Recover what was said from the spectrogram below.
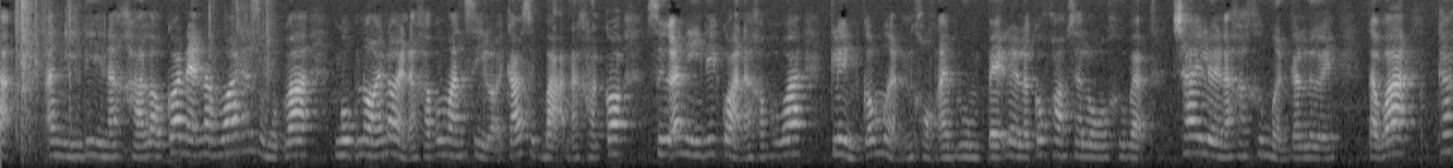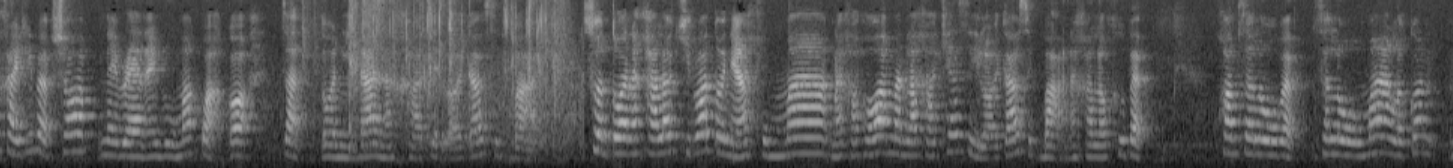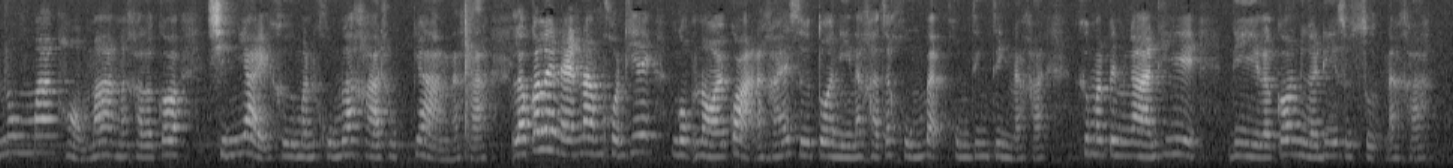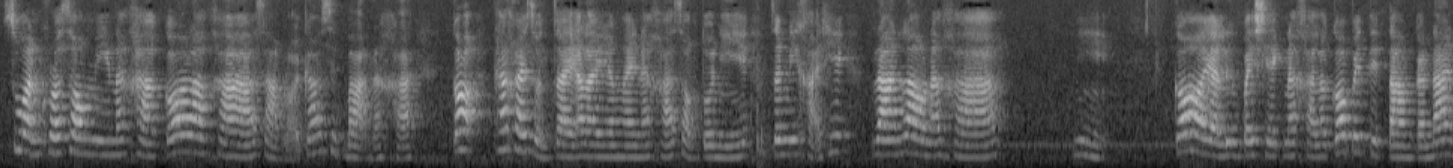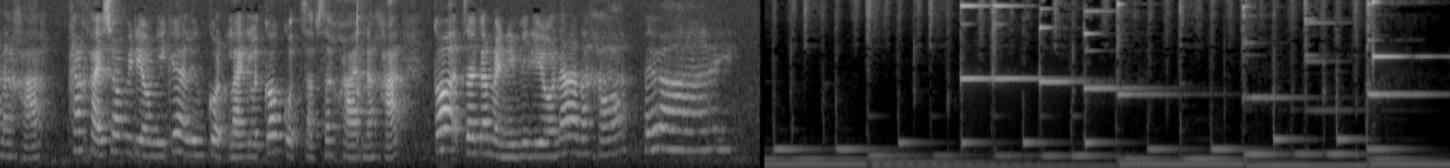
อันนี้ดีนะคะ เราก็แนะนำว่าถ้าสมมติว่างบน้อยหน่อยนะคะ ประมาณ 490 บาทนะคะ ก็ซื้ออันนี้ดีกว่านะคะ เพราะว่ากลิ่นก็เหมือนของไอบลูมเป๊ะเลย แล้วก็ความสโลคือแบบใช่เลยนะคะ คือเหมือนกันเลย แต่ว่าถ้าใครที่แบบชอบในแบรนด์ไอบลูมากกว่าก็จัดตัวนี้ได้นะคะ 790 บาท ส่วนตัวนะคะเราคิดว่าตัวนี้คุ้มมากนะคะ เพราะว่ามันราคาแค่ 490 บาทนะคะแล้วคือแบบความสโลแบบสโลมากแล้วก็นุ่มมากหอมมากนะคะ แล้วก็ชิ้นใหญ่คือมันคุ้มราคาทุกอย่างนะคะแล้วก็เลยแนะนำคนที่งบน้อยกว่านะคะ ให้ซื้อตัวนี้นะคะ จะคุ้มแบบคุ้มจริง ๆนะคะ คือมันเป็นงานที่ดีแล้วก็เนื้อดีสุดๆนะคะ ส่วนครัวซองนี้นะคะ ก็ราคา 390 บาทนะคะ ก็ถ้าใครสนใจอะไรยังไงนะคะ 2 ตัวนี้จะมีขายที่ร้านเรานะคะ นี่ ก็อย่าลืมไปเช็คนะคะ แล้วก็ไปติดตามกันได้นะคะ ถ้าใครชอบวิดีโอนี้ก็อย่าลืมกดไลค์แล้วก็กด subscribe นะคะ ก็เจอกันใหม่ในวิดีโอหน้านะคะ บ๊ายบาย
